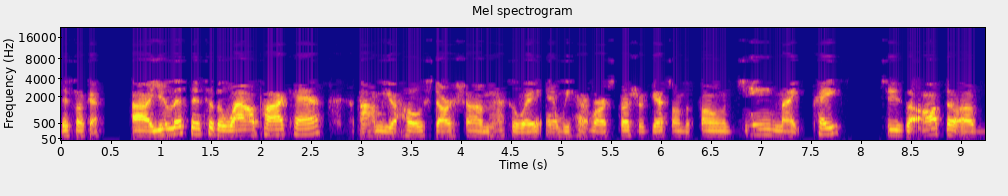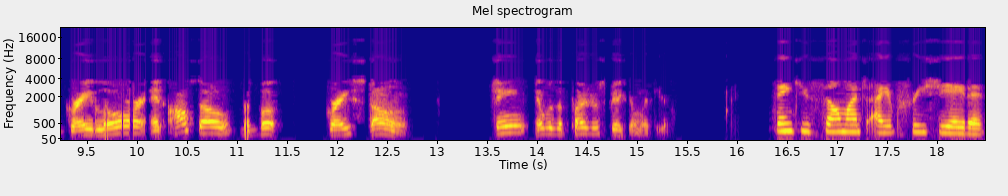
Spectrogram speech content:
It's okay. Uh, you're listening to the Wow Podcast. I'm your host, Darshawn McAway, and we have our special guest on the phone, Jean Knight Pace. She's the author of Gray Lore and also the book Gray Stone. Jean, it was a pleasure speaking with you. Thank you so much. I appreciate it.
